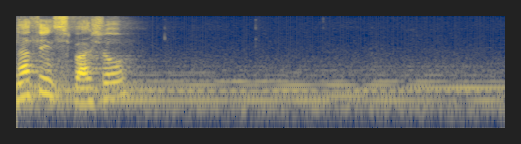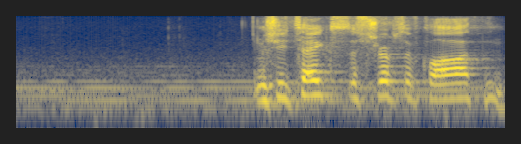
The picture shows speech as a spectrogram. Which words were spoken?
Nothing special. And she takes the strips of cloth and,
